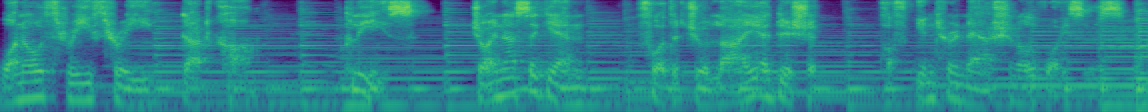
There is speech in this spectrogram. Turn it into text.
1033.com. Please join us again for the July edition of International Voices.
